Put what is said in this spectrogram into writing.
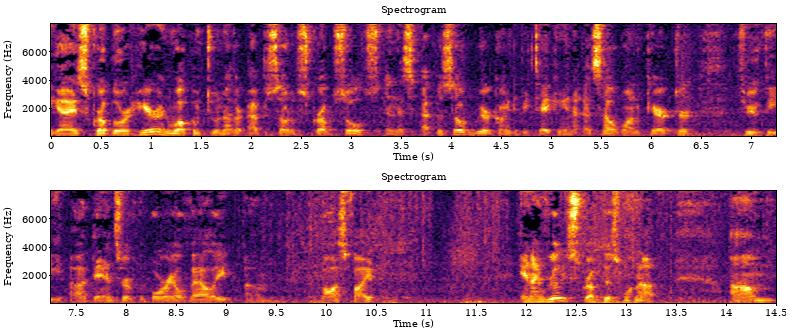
guys, Scrublord here, and welcome to another episode of Scrub Souls. In this episode, we are going to be taking an SL1 character through the uh, Dancer of the Boreal Valley um, boss fight. And I really scrubbed this one up. Um,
